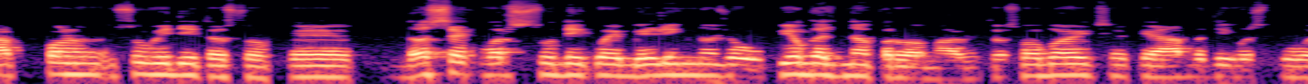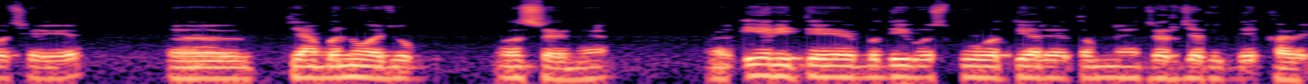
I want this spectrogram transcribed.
આપ પણ સુવિદિત હશો કે દસેક વર્ષ સુધી કોઈ બિલ્ડિંગનો જો ઉપયોગ જ ન કરવામાં આવે તો સ્વાભાવિક છે કે આ બધી વસ્તુઓ છે એ ત્યાં બનવા જો હશે ને એ રીતે બધી વસ્તુઓ અત્યારે તમને જર્જરિત દેખાય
